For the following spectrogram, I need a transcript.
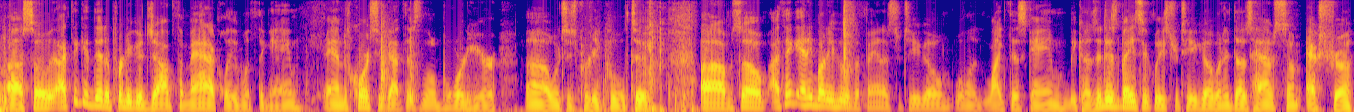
Uh, so I think it did a pretty good job thematically with the game. And of course, you've got this little board here, uh, which is pretty cool too. Um, so I think anybody who is a fan of Stratego will like this game because it is basically Stratego, but it does have some extra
